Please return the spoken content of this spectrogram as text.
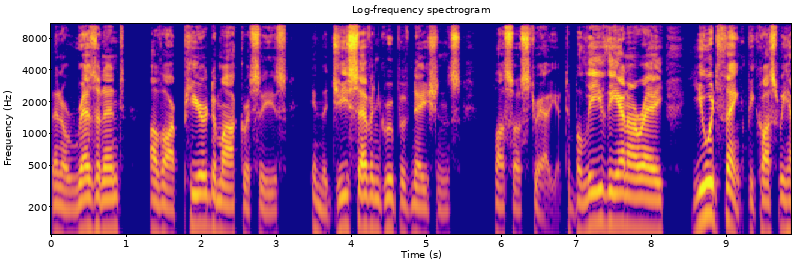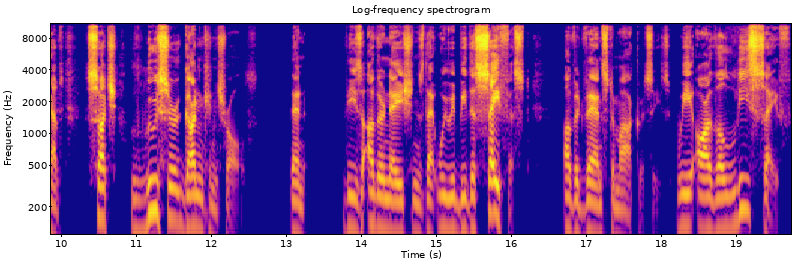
than a resident of our peer democracies in the G7 group of nations plus Australia. To believe the NRA, you would think because we have such looser gun controls than these other nations that we would be the safest of advanced democracies. We are the least safe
